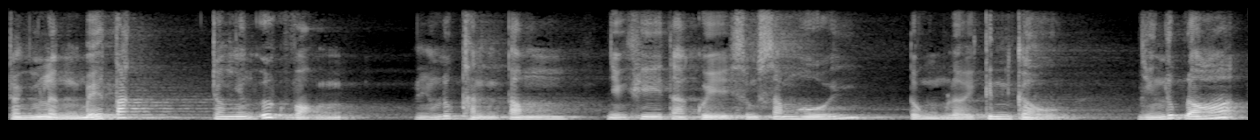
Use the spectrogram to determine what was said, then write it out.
trong những lần bế tắc trong những ước vọng những lúc thành tâm những khi ta quỳ xuống sám hối tụng lời kinh cầu những lúc đó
